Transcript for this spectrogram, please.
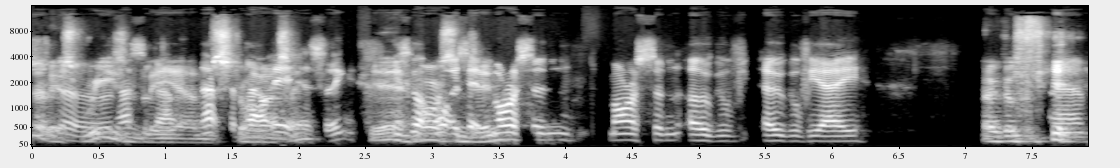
no, it's reasonably that's about, um, that's strong. About it, I think. Yeah, he's got Morrison's what is it? In. Morrison, Morrison, Ogilvie, Ogilvie. Um,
